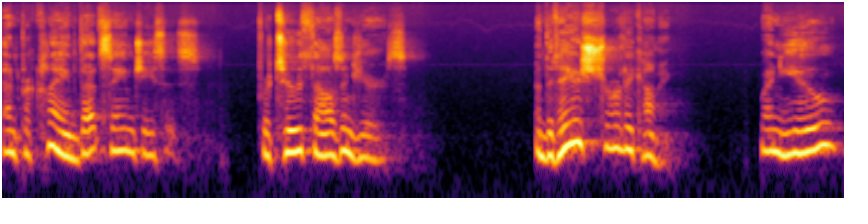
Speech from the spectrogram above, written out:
and proclaimed that same Jesus for 2,000 years. And the day is surely coming when you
